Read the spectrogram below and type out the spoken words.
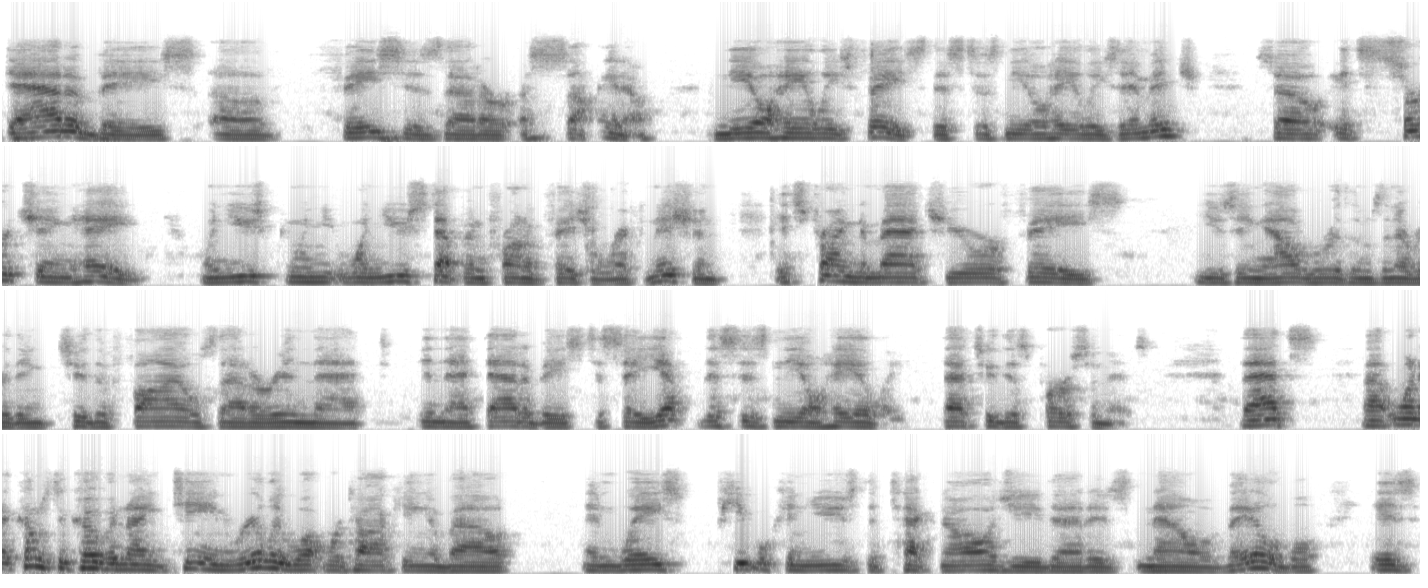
database of faces that are, you know, Neil Haley's face. This is Neil Haley's image. So it's searching, hey, when you when you when you step in front of facial recognition, it's trying to match your face using algorithms and everything to the files that are in that in that database to say, yep, this is Neil Haley. That's who this person is. That's uh, when it comes to COVID 19, really what we're talking about and ways people can use the technology that is now available is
